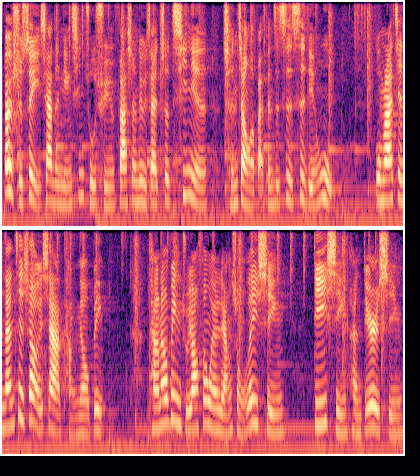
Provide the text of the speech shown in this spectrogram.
二十岁以下的年轻族群发生率在这七年成长了百分之四十四点五。我们来简单介绍一下糖尿病。糖尿病主要分为两种类型：第一型和第二型。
